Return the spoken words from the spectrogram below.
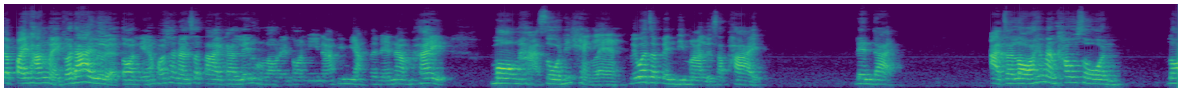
จะไปทางไหนก็ได้เลยอะตอนเนี้ยเพราะฉะนั้นสไตล์การเล่นของเราในตอนนี้นะพิมอยากจะแนะนำให้มองหาโซนที่แข็งแรง ไม่ว่าจะเป็นดีมาหรือซัพพลายเล่นได้ อาจจะรอให้มันเข้าโซน รอ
